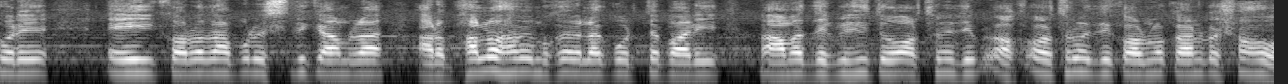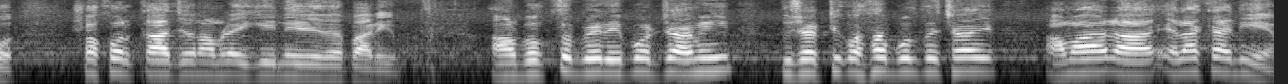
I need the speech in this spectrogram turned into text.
করে এই করোনা পরিস্থিতিকে আমরা আরও ভালোভাবে মোকাবেলা করতে পারি, বা আমাদের গৃহীত অর্থনৈতিক অর্থনৈতিক কর্মকাণ্ড সহ সকল কাজ যেন আমরা এগিয়ে নিয়ে যেতে পারি। আমার বক্তব্যের এই পর্যায়ে আমি দু চারটি কথা বলতে চাই। আমার এলাকা নিয়ে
